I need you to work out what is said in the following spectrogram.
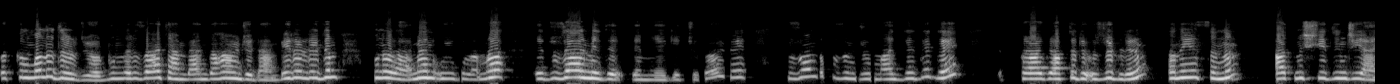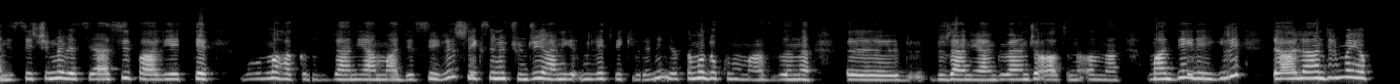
bakılmalıdır diyor. Bunları zaten ben daha önceden belirledim. Buna rağmen uygulama e, düzelmedi demeye geçiyor ve 119. maddede de paragrafta da özür dilerim anayasanın 67. yani seçilme ve siyasi faaliyette bulunma hakkını düzenleyen maddesiyle 83. yani milletvekillerinin yasama dokunulmazlığını e, düzenleyen güvence altına alınan madde ile ilgili değerlendirme yap,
